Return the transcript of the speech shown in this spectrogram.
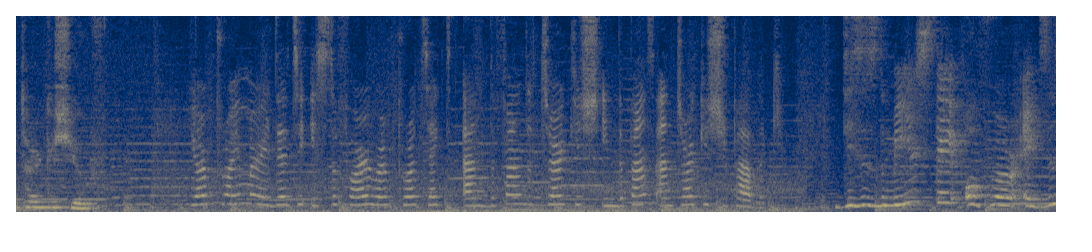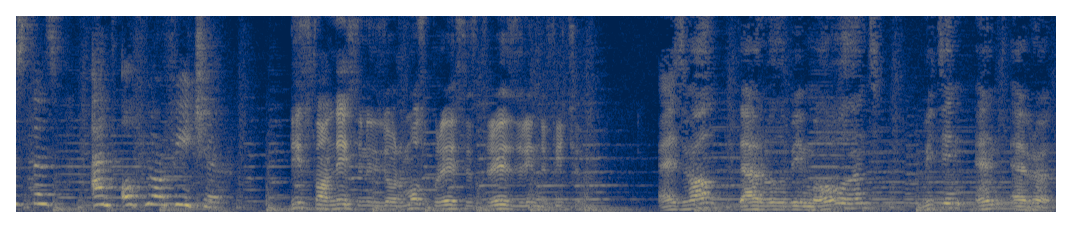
The Turkish youth. Your primary duty is to forever protect and defend the Turkish independence and Turkish Republic. This is the mainstay of your existence and of your future. This foundation is your most precious treasure in the future. As well, there will be malevolent within and abroad.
